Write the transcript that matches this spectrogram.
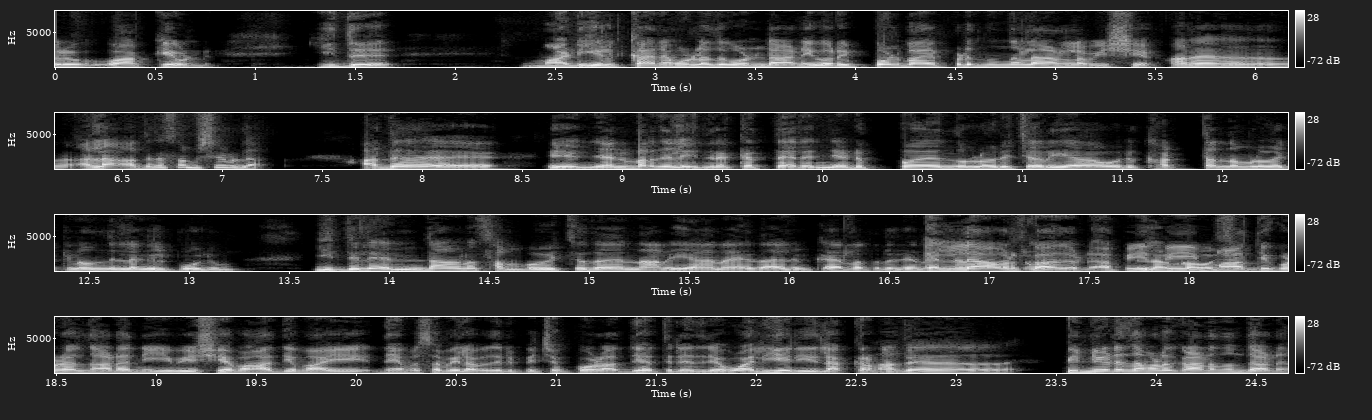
ഒരു വാക്യമുണ്ട് ഇത് മടിയിൽ കനമുള്ളത് കൊണ്ടാണ് ഇവർ ഇപ്പോൾ ഭയപ്പെടുന്നു എന്നുള്ളതാണല്ലോ വിഷയം അതെ അതെ അതെ. അല്ല അതിന് സംശയമില്ല അത് ഞാൻ പറഞ്ഞില്ലേ ഇതിനൊക്കെ തെരഞ്ഞെടുപ്പ് എന്നുള്ള ഒരു ചെറിയ ഒരു ഘട്ടം നമ്മൾ വെക്കണമെന്നില്ലെങ്കിൽ പോലും ഇതിൽ എന്താണ് സംഭവിച്ചത് എന്ന് അറിയാൻ ഏതായാലും കേരളത്തിലെ ജനങ്ങൾ എല്ലാവർക്കും. അതുണ്ട്. അപ്പൊ ഇപ്പൊ ഈ എല്ലാവർക്കും മാത്യു കുഴൽ നാടൻ ഈ വിഷയം ആദ്യമായി നിയമസഭയിൽ അവതരിപ്പിച്ചപ്പോൾ അദ്ദേഹത്തിനെതിരെ വലിയ രീതിയിൽ അക്രമം. അതെ അതെ അതെ. പിന്നീട് നമ്മൾ കാണുന്ന എന്താണ്?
